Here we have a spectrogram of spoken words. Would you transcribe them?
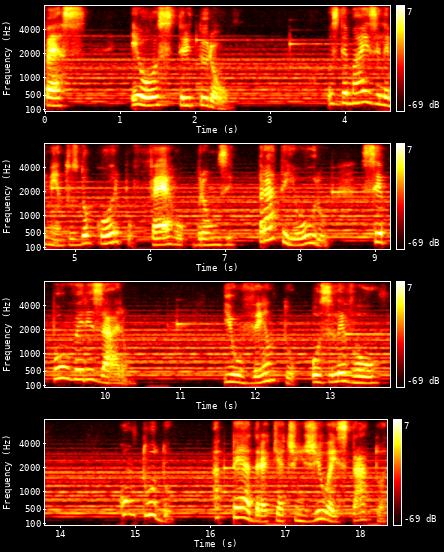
pés e os triturou. Os demais elementos do corpo, ferro, bronze, prata e ouro, se pulverizaram e o vento os levou. Contudo, a pedra que atingiu a estátua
